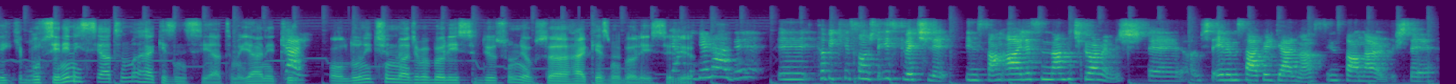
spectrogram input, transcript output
Peki bu senin hissiyatın mı herkesin hissiyatı mı? Yani Türk yani, olduğun için mi acaba böyle hissediyorsun yoksa herkes mi böyle hissediyor? Yani genelde e, tabii ki sonuçta İsveçli insan ailesinden hiç görmemiş. E, işte eve misafir gelmez. İnsanlar işte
